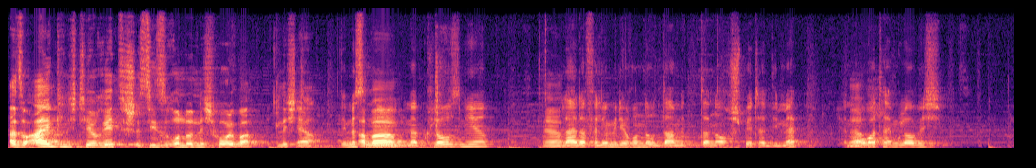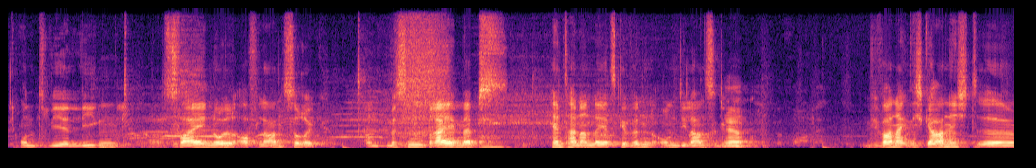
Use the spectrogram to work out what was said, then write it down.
Also, eigentlich theoretisch ist diese Runde nicht holbar. Nicht. ja. Wir müssen Aber- die Map closen hier. Ja. Leider verlieren wir die Runde und damit dann auch später die Map. Im Ja. Overtime, glaube ich. Und wir liegen 2-0 auf LAN zurück. Und müssen drei Maps hintereinander jetzt gewinnen, um die LAN zu gewinnen. Ja. Wir waren eigentlich gar nicht, äh,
